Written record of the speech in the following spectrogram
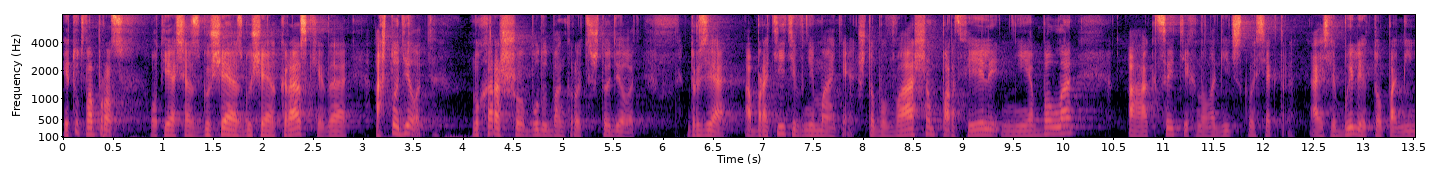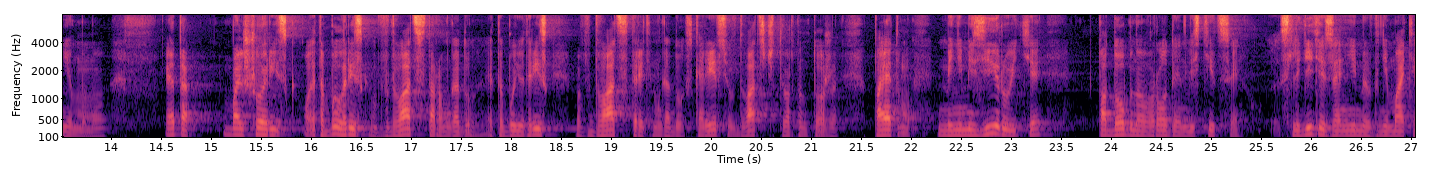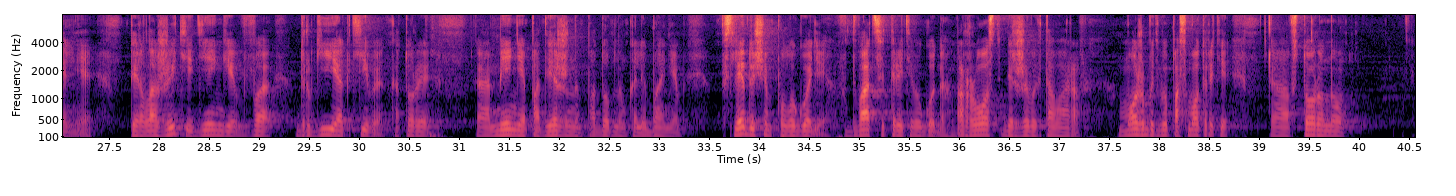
И тут вопрос. Вот я сейчас сгущаю, сгущаю краски, да, а что делать? Ну хорошо, будут банкротить, что делать? Друзья, обратите внимание, чтобы в вашем портфеле не было акций технологического сектора. А если были, то по минимуму. Это большой риск. Это был риск в 2022 году, это будет риск в 2023 году, скорее всего, в 2024 тоже. Поэтому минимизируйте подобного рода инвестиции, следите за ними внимательнее, переложите деньги в другие активы, которые э, менее подвержены подобным колебаниям. В следующем полугодии, в 2023 года, рост биржевых товаров. Может быть, вы посмотрите э, в сторону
